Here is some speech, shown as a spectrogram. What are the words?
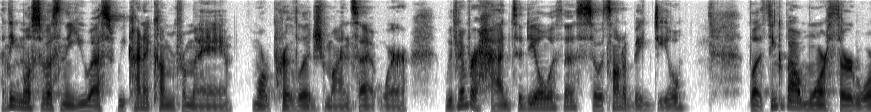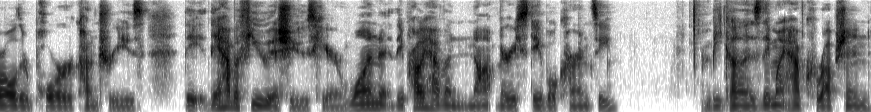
I think most of us in the US, we kind of come from a more privileged mindset where we've never had to deal with this. So it's not a big deal. But think about more third world or poorer countries. They, they have a few issues here. One, they probably have a not very stable currency because they might have corruption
